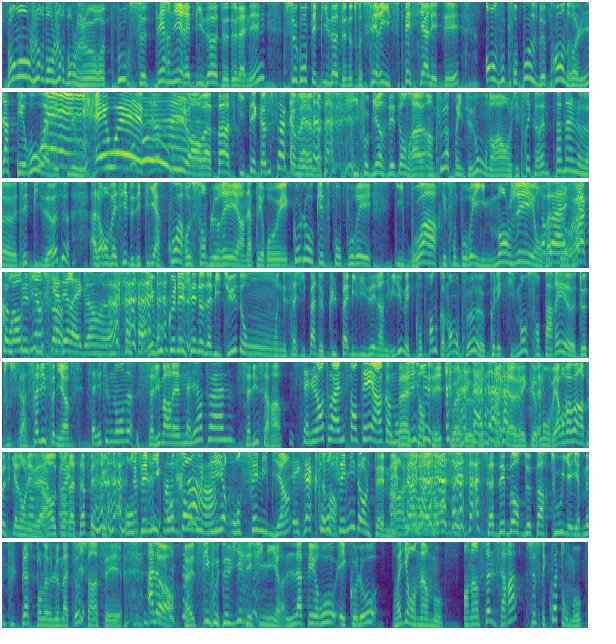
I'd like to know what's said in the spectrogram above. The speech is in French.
Bonjour, bonjour, bonjour. Pour ce dernier épisode de l'année, second épisode de notre série spéciale été, on vous propose de prendre l'apéro avec nous. Eh ouais, bien sûr, on va pas se quitter comme ça quand même. Il faut bien se détendre un un peu. Après une saison, on aura enregistré quand même pas mal euh, d'épisodes. Alors on va essayer de déplier à quoi ressemblerait un apéro écolo. Qu'est-ce qu'on pourrait y boire Qu'est-ce qu'on pourrait y manger? On Ah va bah, se ça raconter commence bien s'il y a des règles. hein. Et vous connaissez nos habitudes, on, ne s'agit pas de culpabiliser l'individu, mais de comprendre comment on peut euh, collectivement s'emparer euh, de tout ça. Salut Sonia, Salut tout le monde. salut Marlène, Salut Antoine. salut Sarah. Salut Antoine, santé, hein, comme on Bah, dit. santé, tu vois, je, je trinque avec euh, mon verre. On va voir un peu ce qu'il y a dans les verres verre, hein, autour de la table parce que on s'est mis, autant vous dire, on s'est mis bien. Exactement. On s'est mis dans le thème. hein. Là vraiment, ça déborde de partout. Il y, a- il y a même plus de place pour le, le matos. hein. C'est alors, euh, si vous deviez définir l'apéro écolo, on va dire en un mot, en un seul, Sarah, ce serait quoi ton mot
